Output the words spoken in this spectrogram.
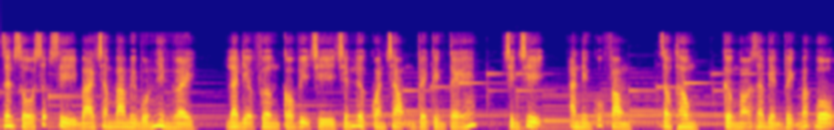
dân số sấp xỉ 334.000 người, là địa phương có vị trí chiến lược quan trọng về kinh tế, chính trị, an ninh quốc phòng, giao thông, cửa ngõ ra biển Vịnh Bắc Bộ.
